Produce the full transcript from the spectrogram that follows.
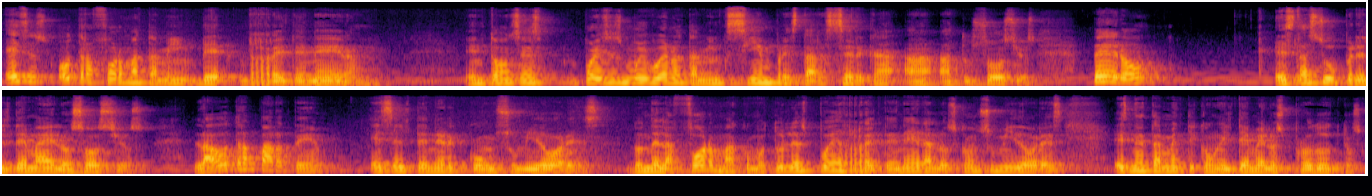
Esa es otra forma también de retener. Entonces, por eso es muy bueno también siempre estar cerca a, a tus socios. Pero está súper el tema de los socios. La otra parte es el tener consumidores, donde la forma como tú les puedes retener a los consumidores es netamente con el tema de los productos,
